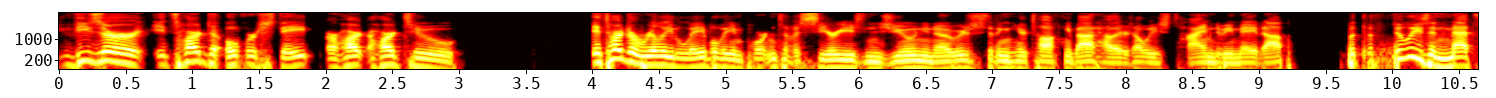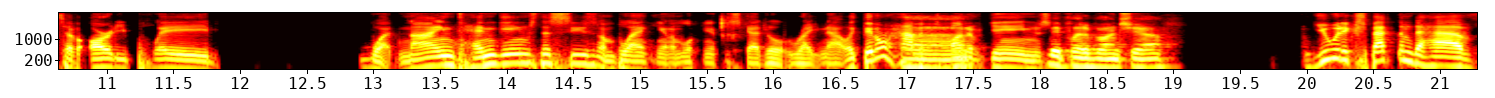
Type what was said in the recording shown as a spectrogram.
these are it's hard to overstate or hard hard to it's hard to really label the importance of a series in June. You know, we're just sitting here talking about how there's always time to be made up. But the Phillies and Mets have already played what nine, ten games this season. I'm blanking and I'm looking at the schedule right now. Like they don't have a ton uh, of games. They played a bunch, yeah. You would expect them to have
